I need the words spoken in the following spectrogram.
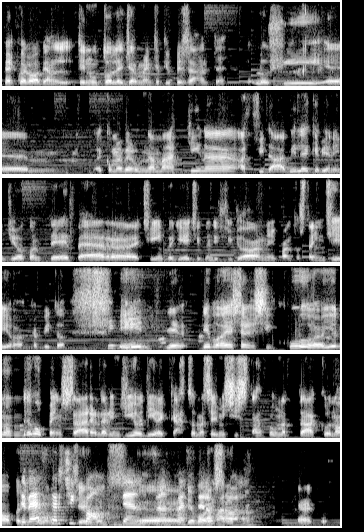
per quello l'abbiamo tenuto leggermente più pesante. Lo sci ehm, è come avere una macchina affidabile che viene in giro con te per 5, 10, 15 giorni, quanto stai in giro, capito? E de- devo essere sicuro, io non devo pensare, andare in giro e dire cazzo, ma se mi si stappa un attacco, no? Deve esserci confidence, eh, questa è la parola. Ecco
